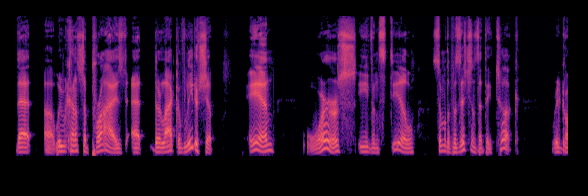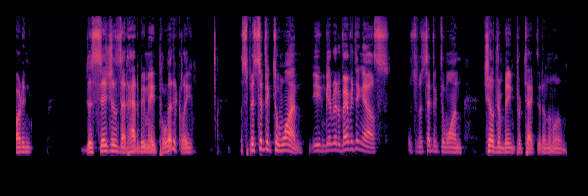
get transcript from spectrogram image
that uh, we were kind of surprised at their lack of leadership. And worse, even still, some of the positions that they took regarding decisions that had to be made politically, specific to one. You can get rid of everything else, but specific to one children being protected in the womb.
